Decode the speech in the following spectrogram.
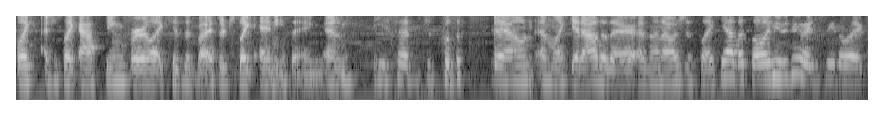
like I just like asking for like his advice or just like anything. And he said just put the down and like get out of there. And then i was just like yeah that's all i need to do. I just need to like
